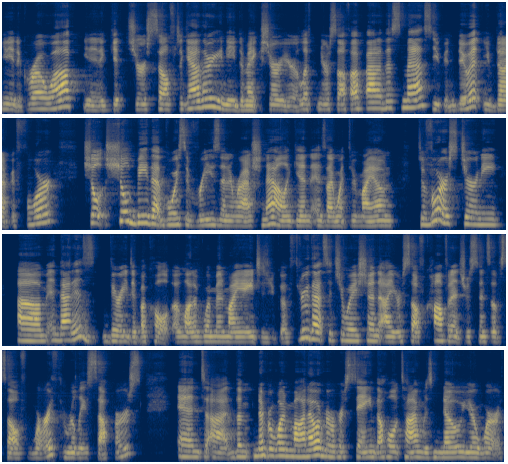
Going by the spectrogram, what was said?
You need to grow up. You need to get yourself together. You need to make sure you're lifting yourself up out of this mess. You can do it. You've done it before. She'll she'll be that voice of reason and rationale again as I went through my own divorce journey. Um, and that is very difficult. A lot of women my age, as you go through that situation, uh, your self confidence, your sense of self worth really suffers. And uh, the number one motto I remember her saying the whole time was "Know your worth."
